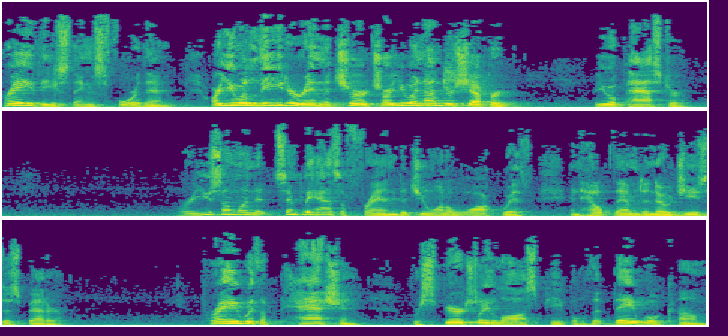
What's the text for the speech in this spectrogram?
Pray these things for them. Are you a leader in the church? Are you an under shepherd? Are you a pastor? Or are you someone that simply has a friend that you want to walk with and help them to know Jesus better? Pray with a passion for spiritually lost people that they will come.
